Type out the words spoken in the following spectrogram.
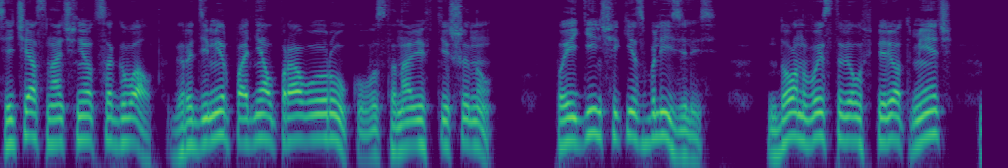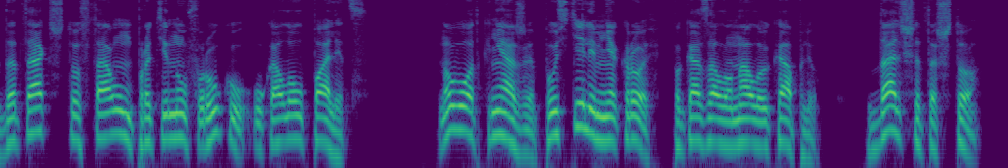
Сейчас начнется гвалт. Градимир поднял правую руку, восстановив тишину. Поединщики сблизились. Дон выставил вперед меч, да так, что Стаум, протянув руку, уколол палец. «Ну вот, княже, пустили мне кровь», — показал он алую каплю. «Дальше-то что?»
